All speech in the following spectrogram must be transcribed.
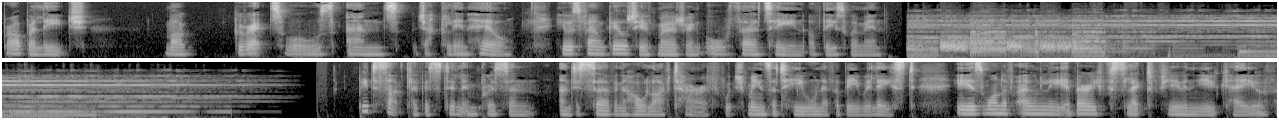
Barbara Leach, Margaret Walls, and Jacqueline Hill. He was found guilty of murdering all 13 of these women. Peter Sutcliffe is still in prison and is serving a whole life tariff, which means that he will never be released. He is one of only a very select few in the UK who have,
